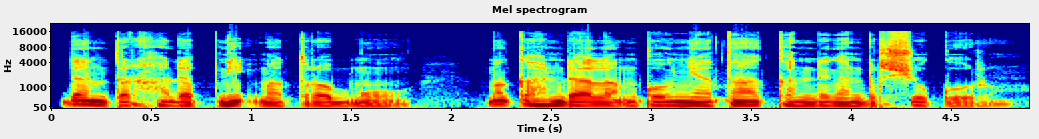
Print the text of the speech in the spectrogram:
Dan terhadap nikmat Robmu, maka hendaklah engkau nyatakan dengan bersyukur.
